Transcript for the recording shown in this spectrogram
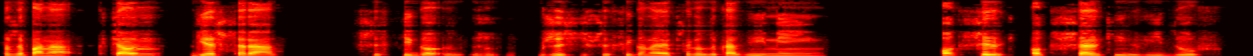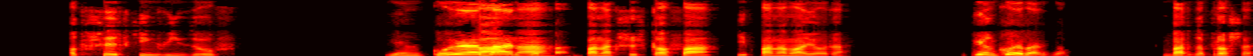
Proszę pana, chciałem jeszcze raz wszystkiego, życzyć wszystkiego najlepszego z okazji imienin. Od, od wszelkich widzów, od wszystkich widzów, Dziękuję pana, bardzo panu. pana Krzysztofa i pana Majora. Dziękuję bardzo. Bardzo proszę.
